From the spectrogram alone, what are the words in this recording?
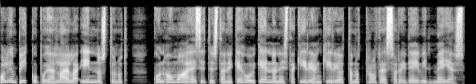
Olin pikkupojan lailla innostunut, kun omaa esitystäni kehui Kennanista kirjan kirjoittanut professori David Meyers.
